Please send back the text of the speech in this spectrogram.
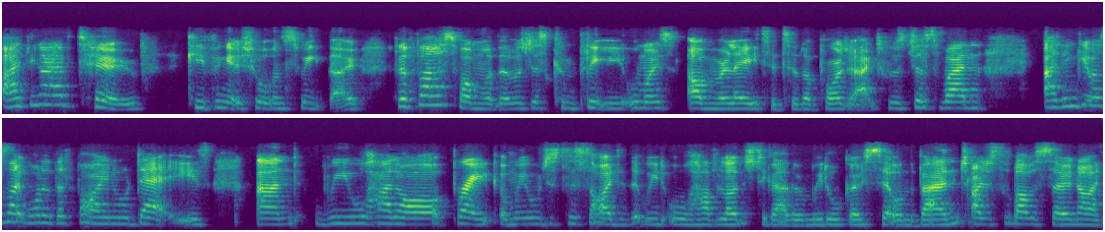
I think I have two keeping it short and sweet though. The first one that was just completely almost unrelated to the project was just when I think it was like one of the final days and we all had our break and we all just decided that we'd all have lunch together and we'd all go sit on the bench. I just thought that was so nice.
